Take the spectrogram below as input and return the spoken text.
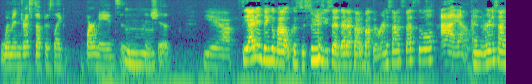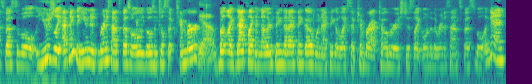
women dressed up as like barmaids and, Mhm. and shit. Yeah. See, I didn't think about because as soon as you said that, I thought about the Renaissance Festival. Ah, yeah. And the Renaissance Festival usually, I think the unit Renaissance Festival only goes until September. Yeah. But like that's like another thing that I think of when I think of like September, October. It's just like going to the Renaissance Festival again,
